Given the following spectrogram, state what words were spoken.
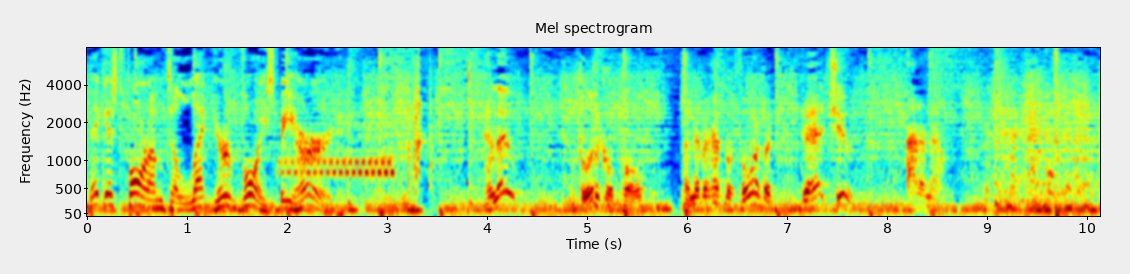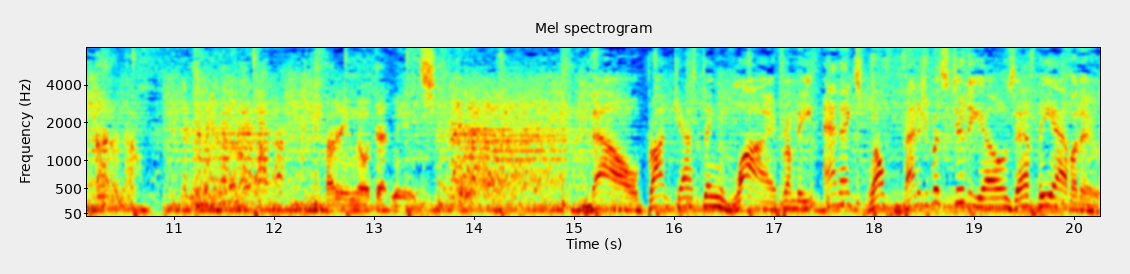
biggest forum to let your voice be heard. Hello. Political poll. I never have before, but go ahead, shoot. I don't know. I don't know. I don't even know what that means. Now, broadcasting live from the Annex Wealth Management Studios at the Avenue.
